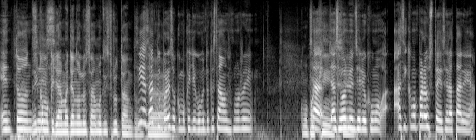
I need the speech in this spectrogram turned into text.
Entonces... Y como que ya, ma- ya no lo estábamos disfrutando. Sí, o exacto, sea, por eso. Como que llegó un punto que estábamos como re... Como O para sea, qué. ya se Sí, volvió en serio como... Así como para ustedes era tarea,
